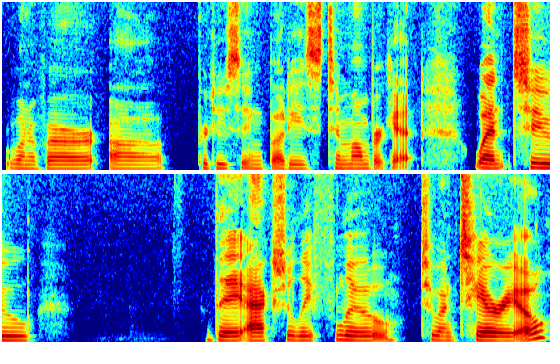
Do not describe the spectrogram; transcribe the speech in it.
one of our uh, producing buddies, Tim Umbercat, went to. They actually flew to Ontario,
